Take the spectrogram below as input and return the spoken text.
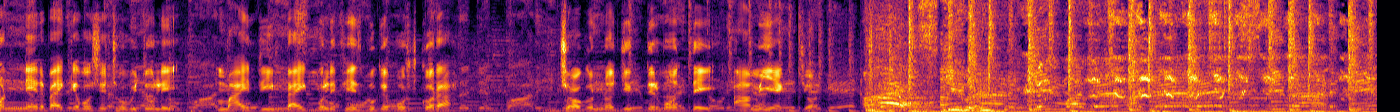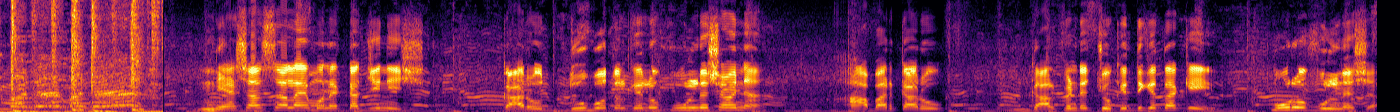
অন্যের বাইকে বসে ছবি তুলে। মাই ড্রিম বাইক বলে ফেসবুকে পোস্ট করা। জঘন্য জীবদের মধ্যে আমি একজন। নেশা চালা এমন একটা জিনিস কারও দু বোতল খেলেও ফুল নেশা হয় না। আবার কারও গার্লফ্রেন্ডের চোখের দিকে তাকে পুরো ফুল নেশা।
